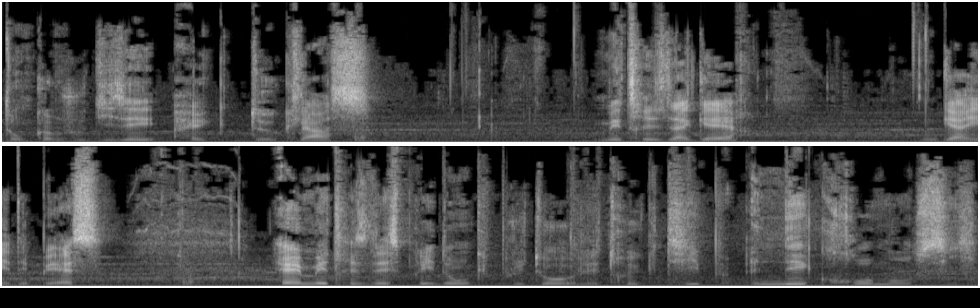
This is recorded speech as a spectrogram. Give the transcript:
donc comme je vous disais, avec deux classes maîtrise de la guerre, guerrier DPS, et maîtrise d'esprit, donc plutôt les trucs type nécromancie.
